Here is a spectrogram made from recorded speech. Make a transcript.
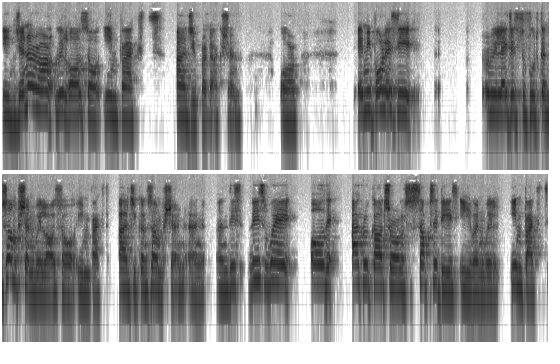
in general will also impact algae production or any policy related to food consumption will also impact algae consumption. And, and this, this way, all the agricultural subsidies even will impact.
